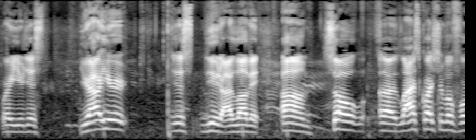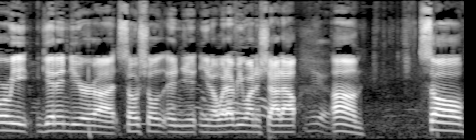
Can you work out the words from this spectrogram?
where you're just, you're out here, just, dude. I love it. Um, so, uh, last question before we get into your uh, socials and you, you know whatever you want to shout out. Um, so.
